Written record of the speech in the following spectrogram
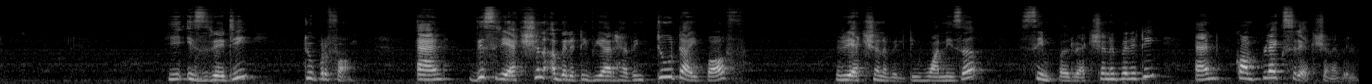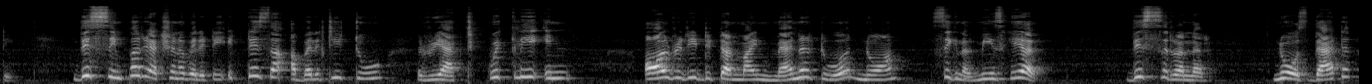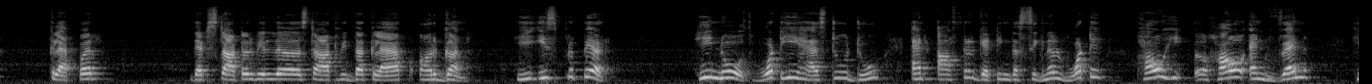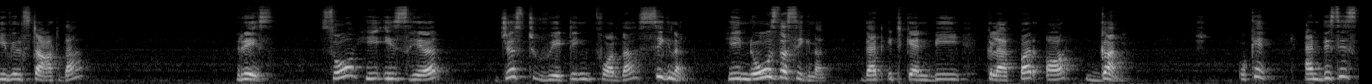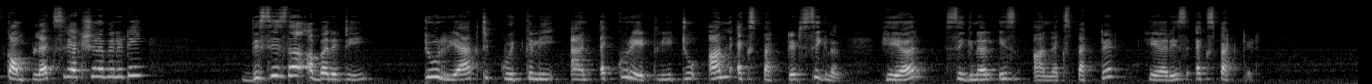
He is ready to perform. And this reaction ability we are having two type of reaction ability. One is a simple reaction ability and complex reaction ability this simple reaction ability, it is the ability to react quickly in already determined manner to a known signal. Means here, this runner knows that clapper, that starter will uh, start with the clap or gun. He is prepared. He knows what he has to do and after getting the signal, what, how he, uh, how and when he will start the race so he is here just waiting for the signal. He knows the signal that it can be clapper or gun. Okay. And this is complex reaction ability. This is the ability to react quickly and accurately to unexpected signal. Here signal is unexpected. Here is expected.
